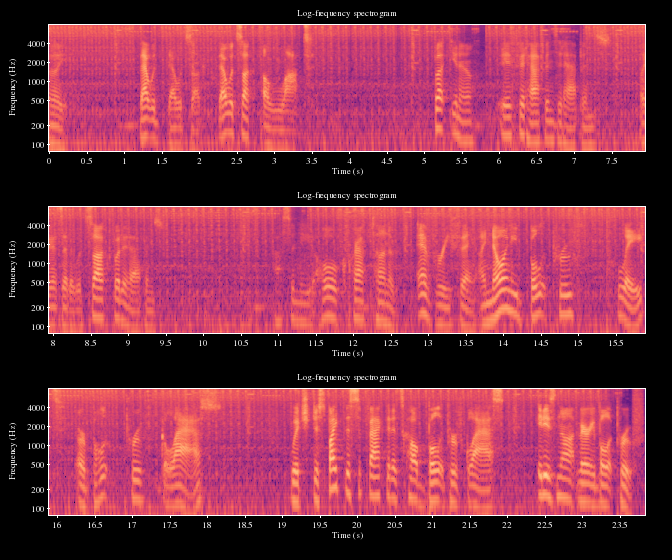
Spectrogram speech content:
Oy. That would that would suck. That would suck a lot. But, you know, if it happens, it happens. Like I said, it would suck, but it happens. I also need a whole crap ton of everything. I know I need bulletproof plate, or bulletproof glass, which, despite the fact that it's called bulletproof glass, it is not very bulletproof.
